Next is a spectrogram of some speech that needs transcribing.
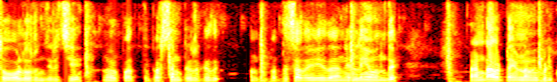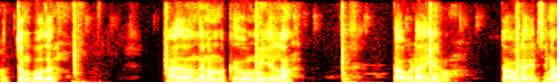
தோல் உறிஞ்சிருச்சு. ஒரு பத்து பர்சன்ட் இருக்குது. அந்த பத்து சதவீத நெல்லையும் வந்து ரெண்டாவது டைம் நம்ம இப்படி குத்தும்போது அது வந்து நமக்கு உமியெல்லாம் தவிடாயிரும். தவிடாயிருச்சுன்னா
